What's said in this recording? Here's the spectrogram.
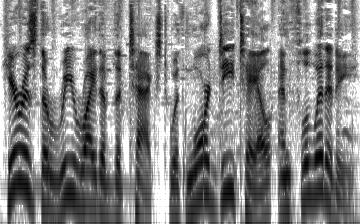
Here is the rewrite of the text with more detail and fluidity.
